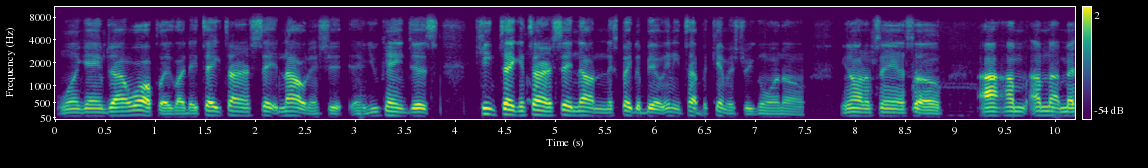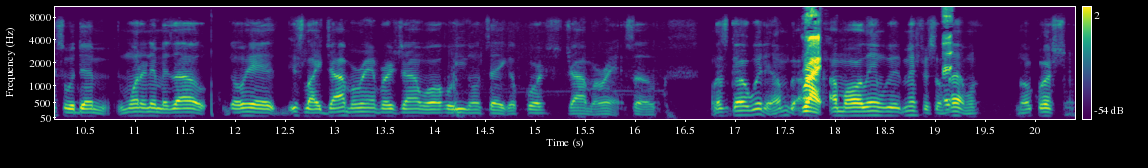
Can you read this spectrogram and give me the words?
one game John Wall plays. Like they take turns sitting out and shit, and you can't just keep taking turns sitting out and expect to build any type of chemistry going on. You know what I'm saying? So. I, I'm I'm not messing with them. One of them is out. Go ahead. It's like John Morant versus John Wall. Who you gonna take? Of course, John Morant. So let's go with it. I'm Right. I'm all in with Memphis on that one. No question.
